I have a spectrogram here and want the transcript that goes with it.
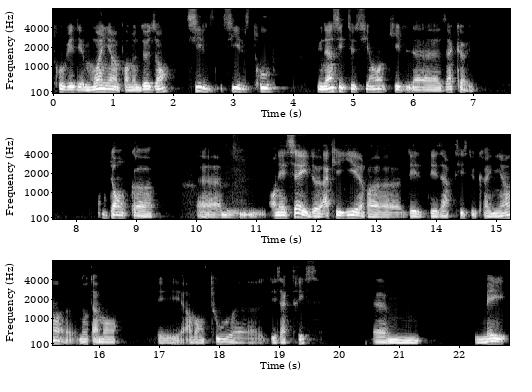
trouver des moyens pendant deux ans, s'ils trouvent une institution qui les accueille. Donc, on essaye d'accueillir des, artistes ukrainiens, notamment et avant tout des actrices. mais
